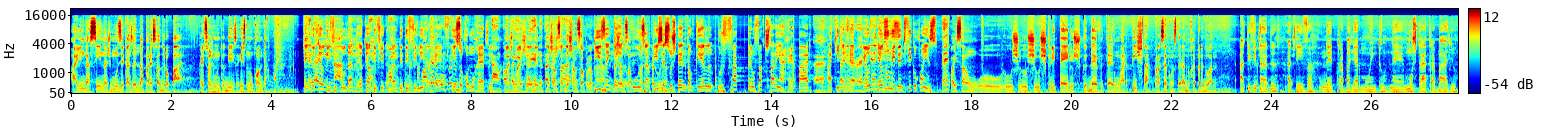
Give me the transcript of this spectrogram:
ainda assim, nas músicas ele aparece a dropar, que as pessoas muito dizem. Isso não conta? Tem- eu tenho dificuldade, eu tenho dificildade de definir conflito isso do- como rap. Não, Mas, mas é deixa-me só, deixa só colocar. Dizem que só os artistas pergunta. sustentam que ele, por facto, pelo facto de estarem a rapar, aquilo é aquilo é rap. Eu, eu não me identifico com isso. Quais são os, os- os critérios que deve ter um artista para ser considerado rapper do ano? Atividade ativa, né, trabalhar muito, né, mostrar trabalho,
